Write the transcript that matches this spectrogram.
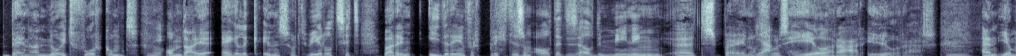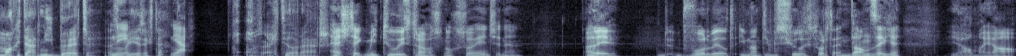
bijna nooit voorkomt. Nee. Omdat je eigenlijk in een soort wereld zit waarin iedereen verplicht is om altijd dezelfde mening eh, te spuien. Of Ja. zo. Dat is heel raar, heel raar. En je mag daar niet buiten. Dat is Nee. wat je zegt, hè? Ja. Oh, dat is echt heel raar. Hashtag MeToo is trouwens nog zo eentje. Hè? Allee, bijvoorbeeld iemand die beschuldigd wordt en dan zeggen: Ja, maar ja,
